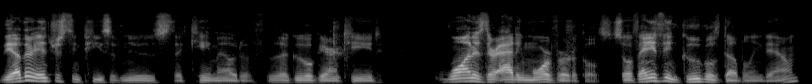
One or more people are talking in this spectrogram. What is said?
The other interesting piece of news that came out of the Google Guaranteed one is they're adding more verticals. So if anything, Google's doubling down,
